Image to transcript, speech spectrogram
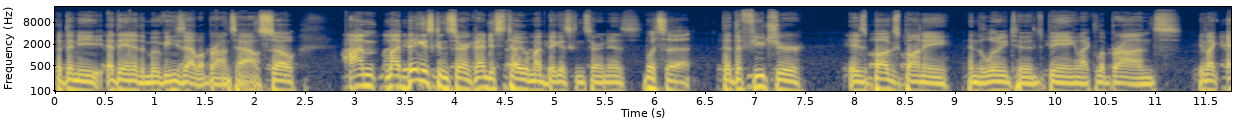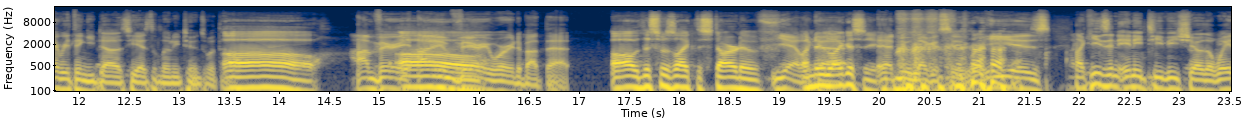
but then he at the end of the movie he's at LeBron's house. So I'm my biggest concern. Can I just tell you what my biggest concern is? What's that? That the future is Bugs Bunny and the Looney Tunes being like LeBron's. Like everything he does, he has the Looney Tunes with him. Oh, I'm very, I Oh. am very oh. worried about that. Oh, this was like the start of Yeah, a like new legacy. A new legacy where he is like he's in any TV show. The way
